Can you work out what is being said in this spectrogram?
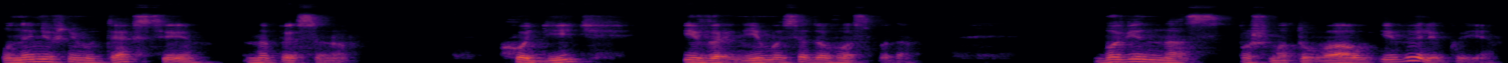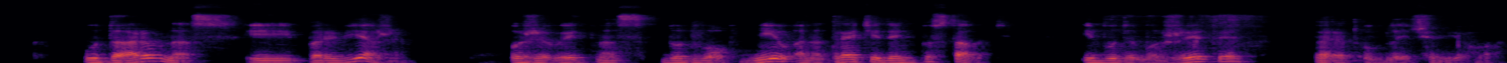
У нинішньому тексті написано: Ходіть і вернімося до Господа, бо Він нас пошматував і вилікує, ударив нас і перев'яже оживить нас до двох днів, а на третій день поставить, і будемо жити перед обличчям Його.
